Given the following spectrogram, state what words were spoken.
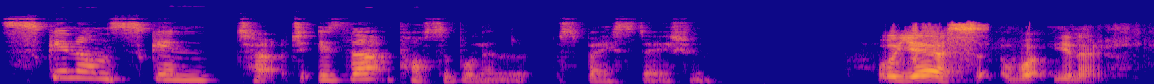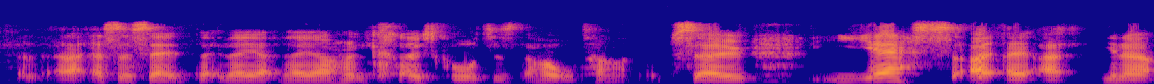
skin on skin touch, is that possible in the space station? Well, yes. Well, you know, Uh, as I said, they are, they are in close quarters the whole time. So yes, I, I, you know,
